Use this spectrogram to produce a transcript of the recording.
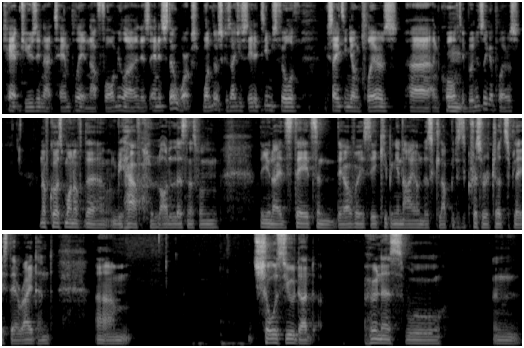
kept using that template and that formula, and, it's, and it still works wonders because, as you say, the team's full of exciting young players uh, and quality mm. Bundesliga players. And of course, one of the we have a lot of listeners from the United States, and they're obviously keeping an eye on this club because Chris Richards plays there, right? And um, shows you that Hoeneß, who and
